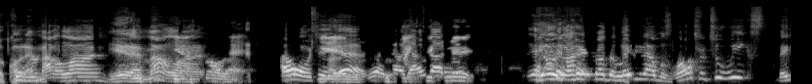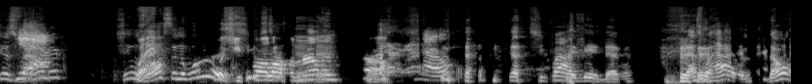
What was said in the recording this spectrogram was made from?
a Oh, that mountain lion? Yeah, that mountain Yeah, I saw that. Oh, shit, Yeah, yeah. yeah, it no, was that like was six minutes. Yo, y'all hear about the lady that was lost for two weeks? They just Yeah. found her. She was What? lost in the What, woods. she fall off a mountain? Oh, No. she probably did, Devin. That's what happened. Don't,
